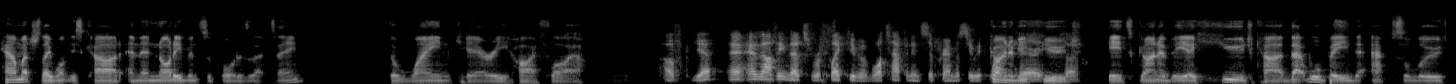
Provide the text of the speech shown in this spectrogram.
how much they want this card and they're not even supporters of that team the wayne carey high flyer of yeah and i think that's reflective of what's happened in supremacy with going to be carey, huge so. it's going to be a huge card that will be the absolute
